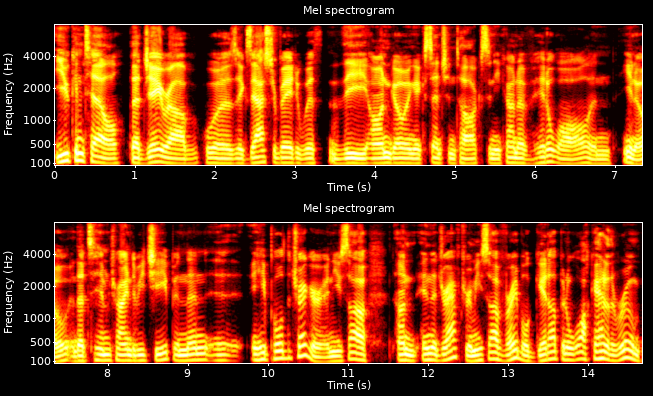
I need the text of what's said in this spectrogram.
you can tell that J. Rob was exacerbated with the ongoing extension talks, and he kind of hit a wall, and you know that's him trying to be cheap, and then uh, he pulled the trigger, and you saw on in the draft room, you saw Vrabel get up and walk out of the room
